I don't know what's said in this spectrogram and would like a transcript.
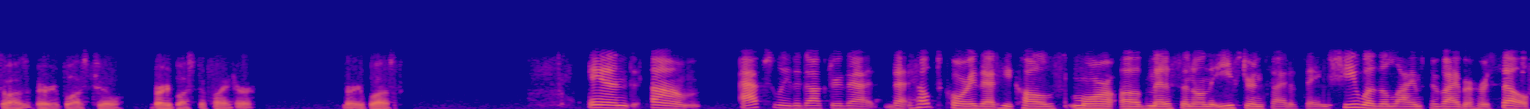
So I was very blessed to very blessed to find her. Very blessed. And um, actually, the doctor that that helped Cory, that he calls more of medicine on the eastern side of things, she was a Lyme survivor herself,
